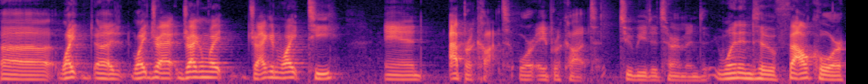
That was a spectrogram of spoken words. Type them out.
uh, white uh, white dra- dragon white dragon white tea, and apricot or apricot to be determined. Went into Falkor,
